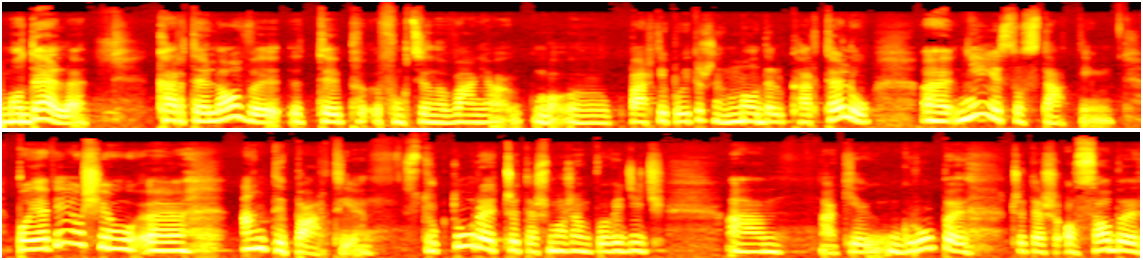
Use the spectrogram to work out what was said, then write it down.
modele kartelowy typ funkcjonowania e, partii politycznych, model kartelu, e, nie jest ostatnim. Pojawiają się e, antypartie, struktury, czy też możemy powiedzieć takie grupy, czy też osoby,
